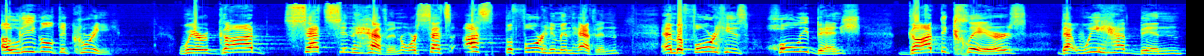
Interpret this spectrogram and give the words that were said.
a legal decree where God sets in heaven or sets us before him in heaven and before his holy bench, God declares that we have been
